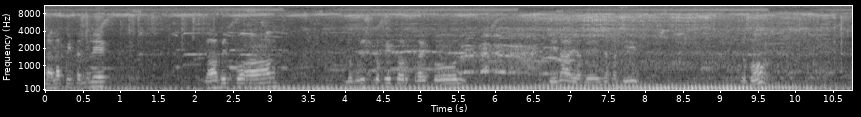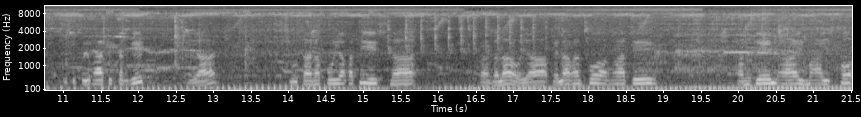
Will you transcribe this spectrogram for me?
Lalapitan ulit. Gamit po ang Logris Locator Tripod. Pinaya, kaya niya kasi. Ito po. Ito po yung ating target. Ayan. Susa na po yung katis na gagalaw. Kaya kailangan po ang ating handle ay maayos po.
